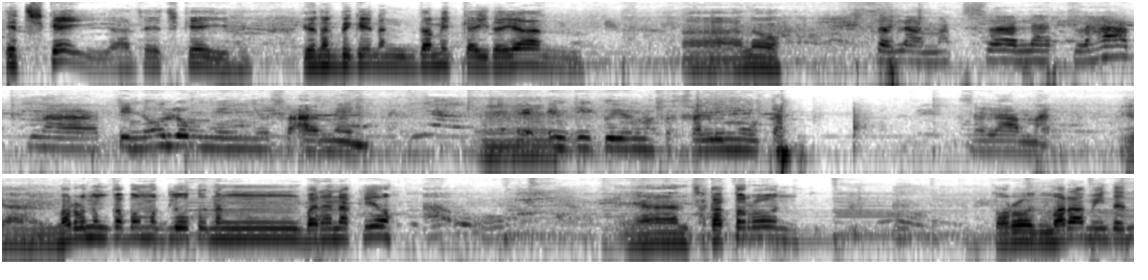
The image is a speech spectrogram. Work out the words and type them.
HK si HK yung nagbigay ng damit kay Dayan Ah, ano Salamat sa lahat-lahat na tinulong ninyo sa amin. mm, Eh, hindi ko yun makakalimutan. Salamat. Yan marunong ka bang magluto ng banana kyo Ah, oo. Ayan, saka toron. Toron, maraming dan,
